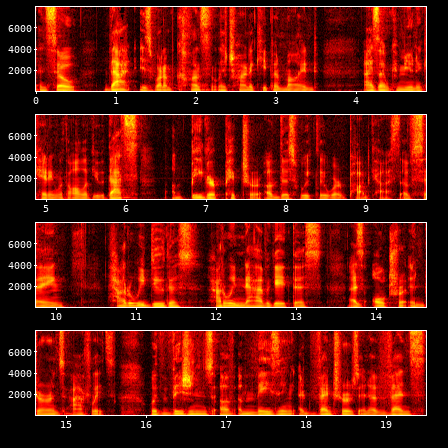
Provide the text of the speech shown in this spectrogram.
And so that is what I'm constantly trying to keep in mind as I'm communicating with all of you. That's a bigger picture of this weekly word podcast of saying, how do we do this? How do we navigate this? As ultra endurance athletes with visions of amazing adventures and events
